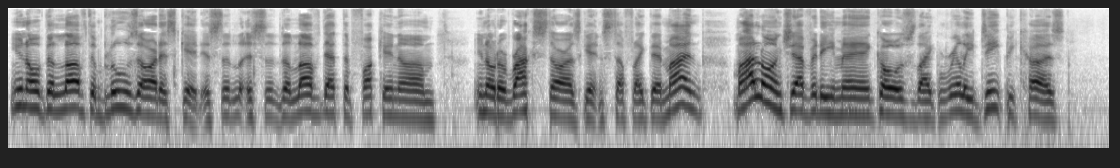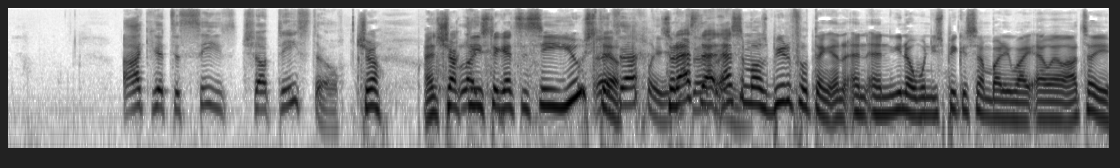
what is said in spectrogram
you know the love the blues artists get. It's the it's the, the love that the fucking um you know the rock stars get and stuff like that. My my longevity man goes like really deep because I get to see Chuck D still. Sure. And Chuck Like- D still gets to see you still. Exactly, So that's that. That's the most beautiful thing. And and and you know when you speak of somebody like LL, I'll tell you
